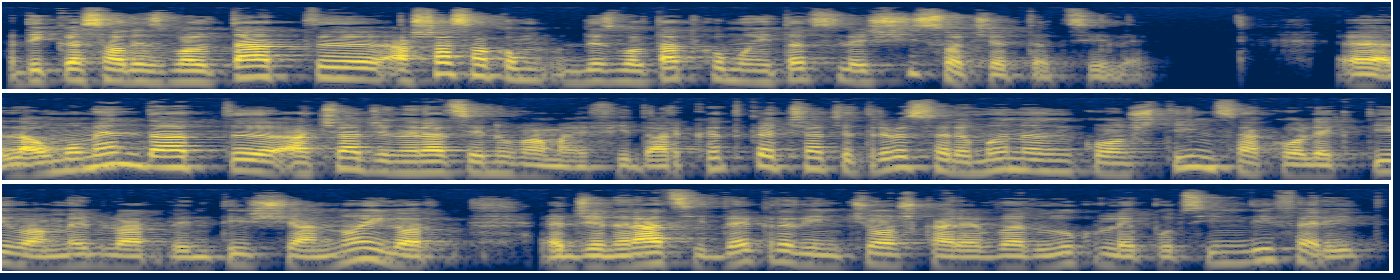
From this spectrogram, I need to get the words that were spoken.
Adică s-au dezvoltat, așa s-au dezvoltat comunitățile și societățile. La un moment dat, acea generație nu va mai fi, dar cred că ceea ce trebuie să rămână în conștiința colectivă a membrilor adventiști și a noilor generații de credincioși care văd lucrurile puțin diferit,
